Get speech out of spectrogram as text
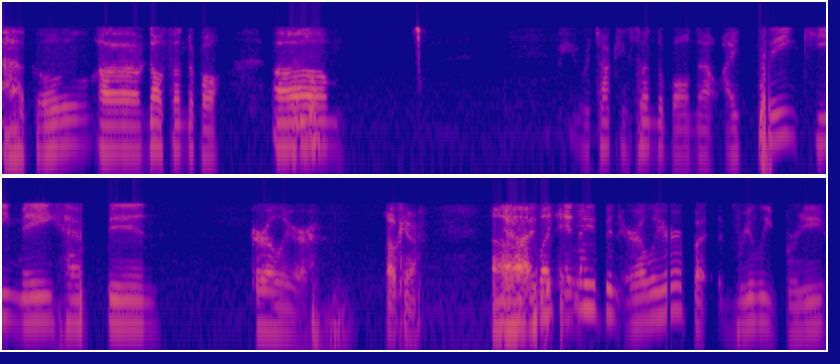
Uh, go. Uh, no, Thunderball. Thunderball? Um, we were talking Thunderball now. I think he may have been earlier. Okay. yeah, Uh, I but think it may have been earlier, but really brief.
